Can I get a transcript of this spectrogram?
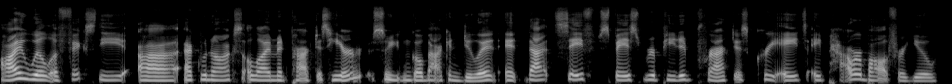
I will affix the uh, equinox alignment practice here so you can go back and do it. It that safe space repeated practice creates a power ball for you.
